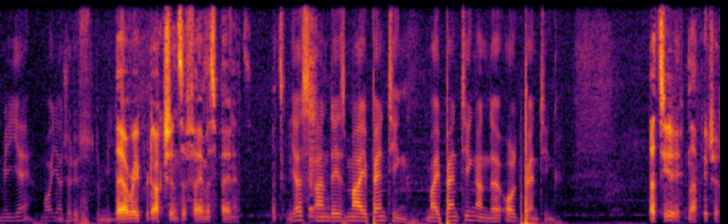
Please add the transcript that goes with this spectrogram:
Millet. Moya, je l'ai- de Millet. They are reproductions of famous paintings. Yes, and is my painting. My painting and the old painting. That's you in that picture.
